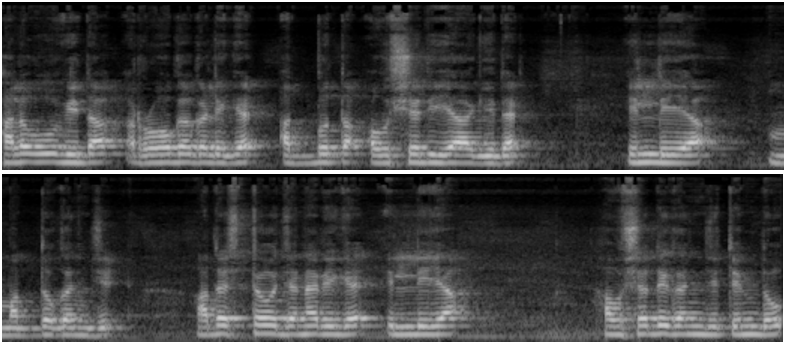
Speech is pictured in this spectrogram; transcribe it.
ಹಲವು ವಿಧ ರೋಗಗಳಿಗೆ ಅದ್ಭುತ ಔಷಧಿಯಾಗಿದೆ. ಇಲ್ಲಿಯ ಮದ್ದುಗಂಜಿ. ಅದೆಷ್ಟೋ ಜನರಿಗೆ ಇಲ್ಲಿಯ ಔಷಧಿಗಂಜಿ ತಿಂದು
